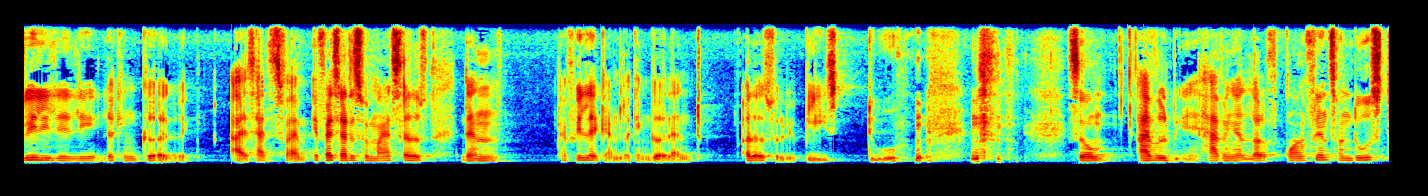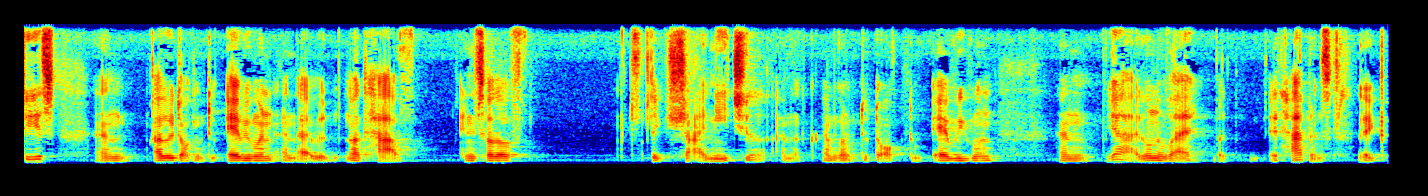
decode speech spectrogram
really really looking good like I satisfy if I satisfy myself then I feel like I'm looking good and others will be pleased too. So I will be having a lot of confidence on those days and I will be talking to everyone and I will not have any sort of like shy nature. I'm not I'm going to talk to everyone and yeah I don't know why but it happens. Like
